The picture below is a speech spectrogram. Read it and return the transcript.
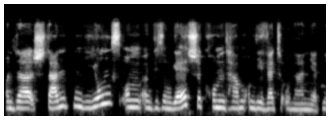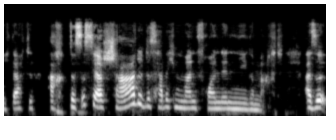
Und da standen die Jungs um irgendwie so ein Rum und haben um die Wette unaniert. Und ich dachte, ach, das ist ja schade, das habe ich mit meinen Freundinnen nie gemacht. Also äh,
